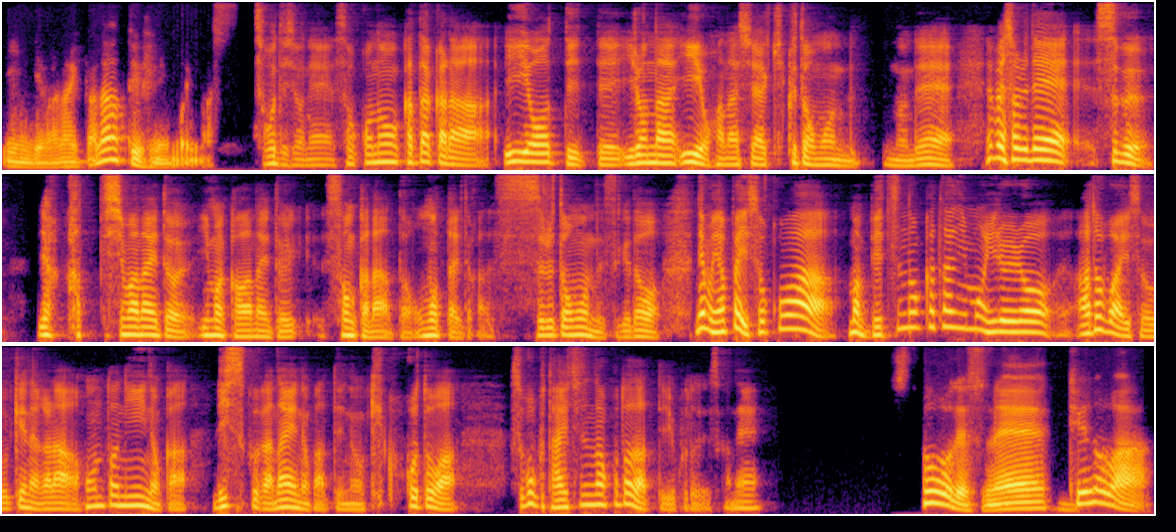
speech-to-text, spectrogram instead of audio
いいんではないかなというふうに思います。そうですよね。そこの方からいいよって言って、いろんないいお話は聞くと思うので、やっぱりそれですぐ、いや、買ってしまわないと、今買わないと損かなと思ったりとかすると思うんですけど、でもやっぱりそこは、まあ別の方にもいろいろアドバイスを受けながら、本当にいいのか、リスクがないのかっていうのを聞くことは、すごく大切なことだっていうことですかね。そうですね。うんっていうのは、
